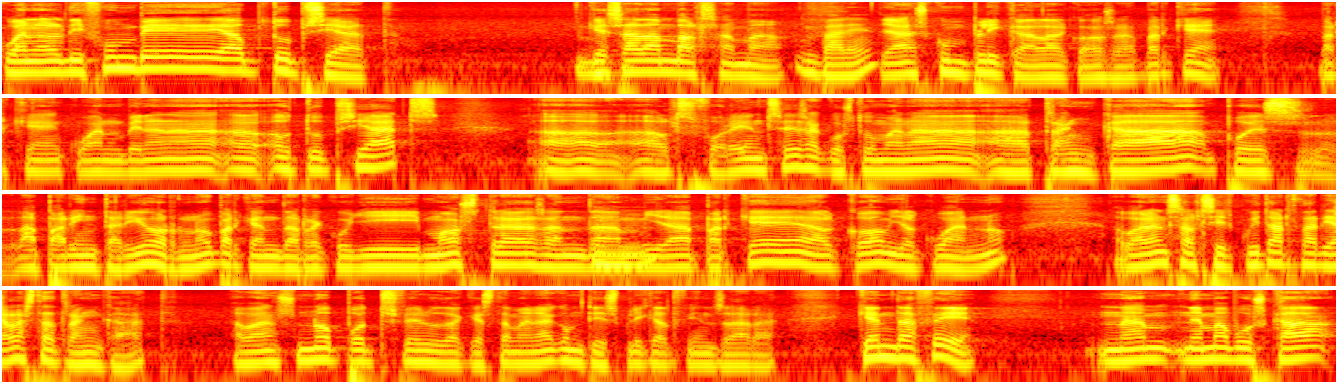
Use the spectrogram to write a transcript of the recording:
quan el difunt ve autopsiat que s'ha d'embalsamar. Vale. Ja es complica la cosa. Per què? Perquè quan venen a, a, autopsiats eh, els forenses acostumen a, a trencar pues, la part interior, no? perquè han de recollir mostres, han de Mhm. mirar per què, el com i el quan. No? Llavors el circuit arterial està trencat. Abans no pots fer-ho d'aquesta manera com t'he explicat fins ara. Què hem de fer? Anem, anem a buscar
